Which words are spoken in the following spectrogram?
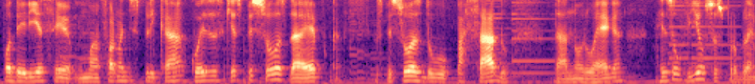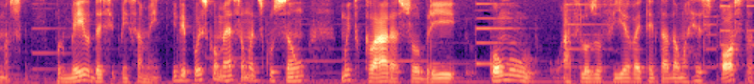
poderia ser uma forma de explicar coisas que as pessoas da época, as pessoas do passado da Noruega resolviam seus problemas por meio desse pensamento. E depois começa uma discussão muito clara sobre como a filosofia vai tentar dar uma resposta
